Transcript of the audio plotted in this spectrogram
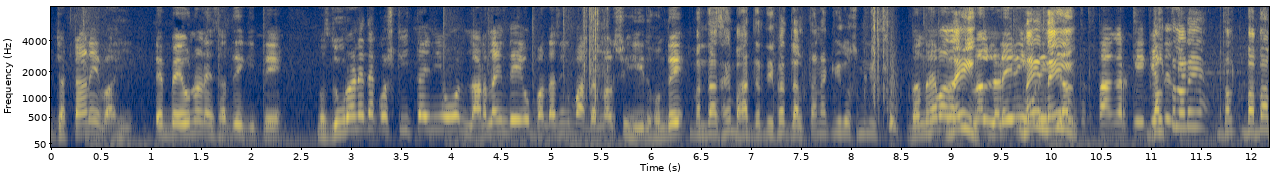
ਜੱਟਾਂ ਨੇ ਵਾਹੀ ਟਿੱਬੇ ਉਹਨਾਂ ਨੇ ਸੱਦੇ ਕੀਤੇ। ਮਜ਼ਦੂਰਾਂ ਨੇ ਤਾਂ ਕੁਝ ਕੀਤਾ ਹੀ ਨਹੀਂ ਉਹ ਲੜ ਲੈਂਦੇ ਉਹ ਬੰਦਾ ਸਿੰਘ ਬਹਾਦਰ ਨਾਲ ਸ਼ਹੀਦ ਹੁੰਦੇ। ਬੰਦਾ ਸਿੰਘ ਬਹਾਦਰ ਦੀ ਫਿਰ ਦਲਤਾਂ ਨਾਲ ਕੀ ਦੁਸ਼ਮਣੀ ਸੀ? ਬੰਦਾ ਸਿੰਘ ਬਹਾਦਰ ਨਾਲ ਲੜੇ ਨਹੀਂ ਨਹੀਂ, ਨਹੀਂ। ਤਾਂ ਕਰਕੇ ਦਲਤ ਕਹਿੰਦੇ ਲੜੇ ਆ। ਦਲਤ ਬਾਬਾ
